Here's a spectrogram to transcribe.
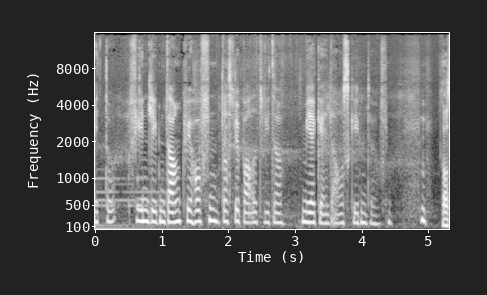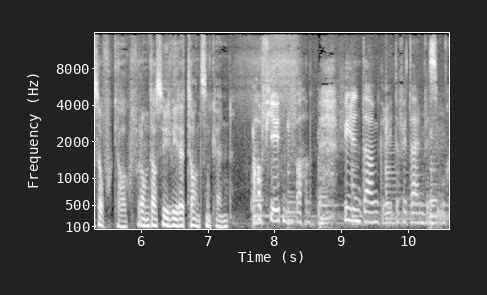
Reto, vielen lieben Dank. Wir hoffen, dass wir bald wieder mehr Geld ausgeben dürfen. Das hoffe ich auch, vor allem, dass wir wieder tanzen können. Auf jeden Fall. Vielen Dank, Reto, für deinen Besuch.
